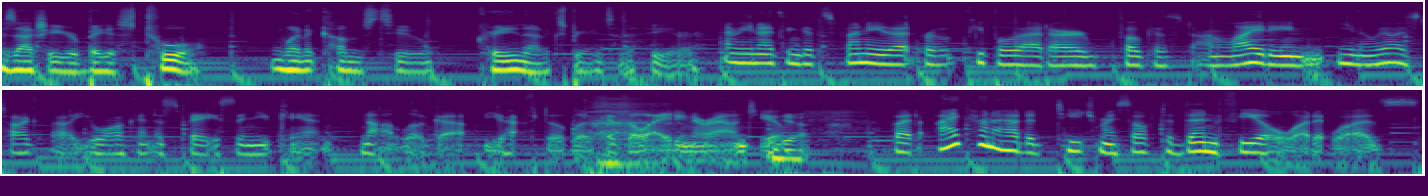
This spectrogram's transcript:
is actually your biggest tool when it comes to creating that experience in the theater. I mean, I think it's funny that for people that are focused on lighting, you know, we always talk about you walk into space and you can't not look up. You have to look at the lighting around you. Yeah. But I kind of had to teach myself to then feel what it was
